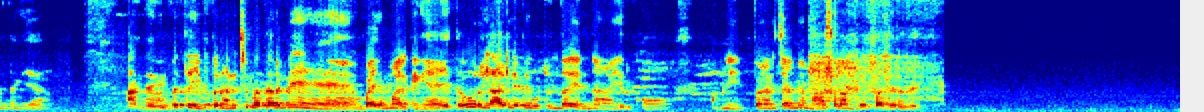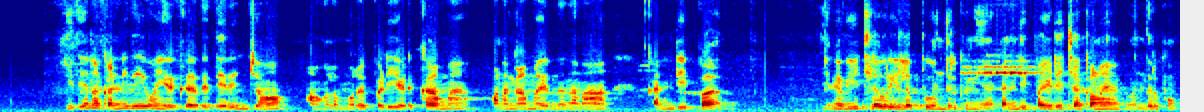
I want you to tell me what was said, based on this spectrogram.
வந்தேங்கய்யா அந்த விபத்தை இப்போ நினச்சி பார்த்தாலுமே பயமாக இருக்குங்க. ஏதோ ஒரு லாரியில் போய் விட்டுருந்தா என்ன ஆயிருக்கும்? அப்படின்னு இப்போ நினச்சாலுமே மனசெல்லாம் அப்படியே பதறுது. இதே நான் கன்னி தெய்வம் இருக்கிறது தெரிஞ்சும். அவங்கள முறைப்படி எடுக்காமல் வணங்காமல் இருந்ததுன்னா கண்டிப்பாக எங்கள் வீட்டில் ஒரு இழப்பு வந்திருக்குங்கய்யா கண்டிப்பாக இடைச்சாக்காலம் எனக்கு வந்திருக்கும்.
